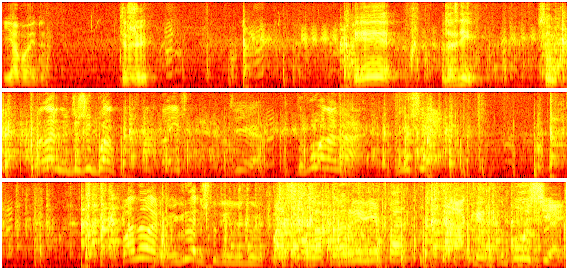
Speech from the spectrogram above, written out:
Я пойду. Держи. Э, подожди. Сумку-то. Фонарь, ну держи банку. Что ты стоишь? Где? Да вон она! Получай! Фонарь, ну играй, да что ты не знаешь? Пошел на прорыве. Так, это, ну получай!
